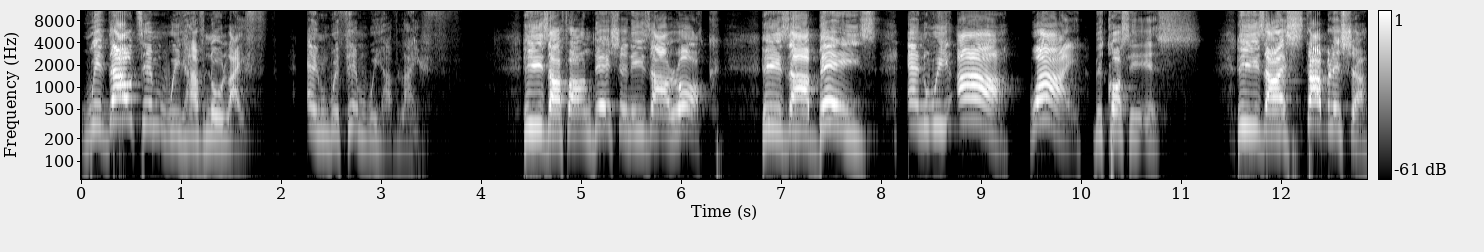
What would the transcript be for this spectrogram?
Without him, we have no life. And with him, we have life. He is our foundation, he is our rock, he is our base, and we are. Why? Because He is. He is our establisher.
